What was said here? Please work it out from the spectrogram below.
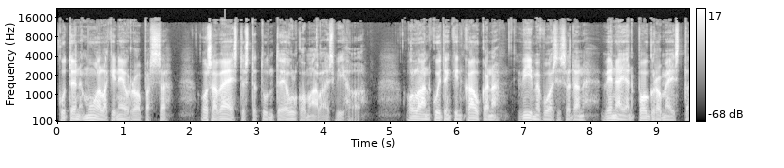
Kuten muuallakin Euroopassa, osa väestöstä tuntee ulkomaalaisvihaa. Ollaan kuitenkin kaukana viime vuosisadan Venäjän pogromeista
